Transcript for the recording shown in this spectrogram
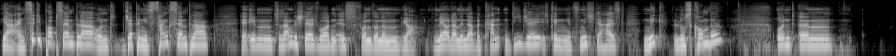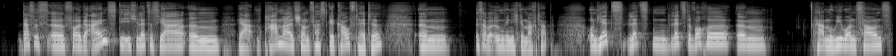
ja, ein City-Pop-Sampler und Japanese Funk-Sampler, der eben zusammengestellt worden ist von so einem, ja, mehr oder minder bekannten DJ. Ich kenne ihn jetzt nicht, der heißt Nick Luscombe. Und ähm, das ist äh, Folge 1, die ich letztes Jahr ähm, ja, ein paar Mal schon fast gekauft hätte, ähm, es aber irgendwie nicht gemacht habe. Und jetzt, letzten, letzte Woche, ähm, haben We One Sounds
